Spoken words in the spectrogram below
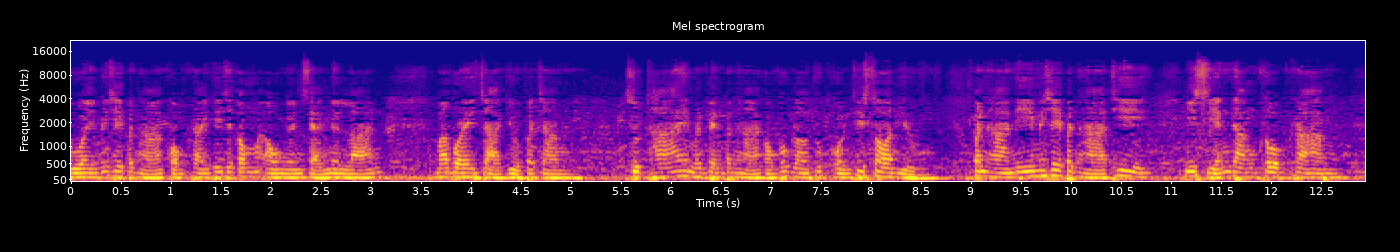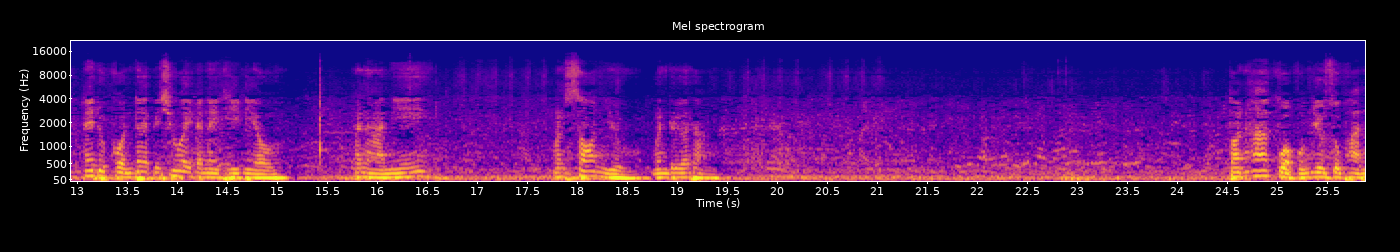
รวยๆไม่ใช่ปัญหาของใครที่จะต้องมาเอาเงินแสนเงินล้าน มาบริจาคอยู่ประจำ สุดท้ายมันเป็นปัญหาของพวกเราทุกคนที่ซ่อนอยู่ ปัญหานี้ไม่ใช่ปัญหาที่มีเสียงดังโครมคราม ให้ทุกคนได้ไปช่วยกันในทีเดียว ปัญหานี้มันซ่อนอยู่มันเรื้อรัง ตอนห้าขวบผมอยู่สุพรรณ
